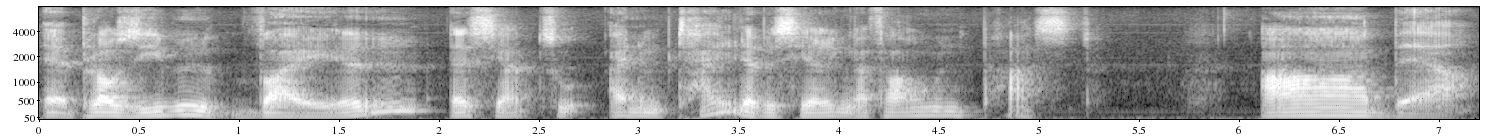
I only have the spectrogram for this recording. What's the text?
Äh, plausibel, weil es ja zu einem Teil der bisherigen Erfahrungen passt. Aber,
